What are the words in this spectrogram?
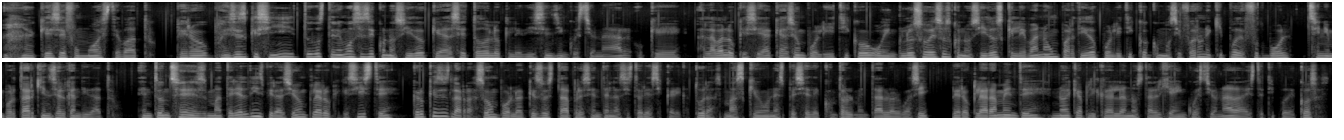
¿Qué se fumó este vato? Pero pues es que sí, todos tenemos ese conocido que hace todo lo que le dicen sin cuestionar o que alaba lo que sea que hace un político o incluso esos conocidos que le van a un partido político como si fuera un equipo de fútbol, sin importar quién sea el candidato. Entonces, material de inspiración claro que existe, creo que esa es la razón por la que eso está presente en las historias y caricaturas, más que una especie de control mental o algo así, pero claramente no hay que aplicar la nostalgia incuestionada a este tipo de cosas.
